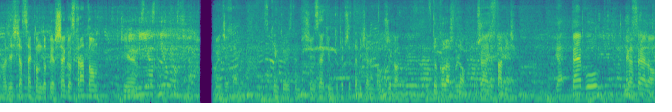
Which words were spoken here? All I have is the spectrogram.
20 sekund do pierwszego stratą. Nie czyli wiem, Emilia Piełkowska. Będzie. Z kim tu jestem dzisiaj? Z jakim tutaj przedstawicielem Wałbrzycha? W Dokolarz Vlog. Proszę się przedstawić. PW Nexelo.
